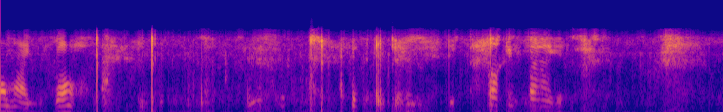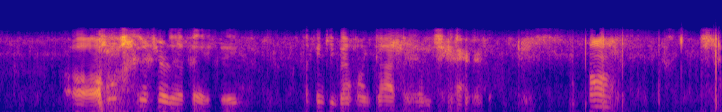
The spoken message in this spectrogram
Oh my god. fucking faggot. Oh. Switch her to the face, dude. I think you bent my goddamn chair. Oh.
